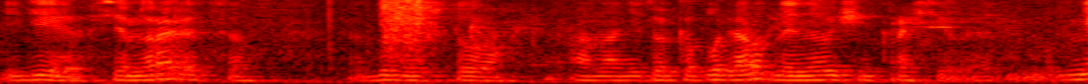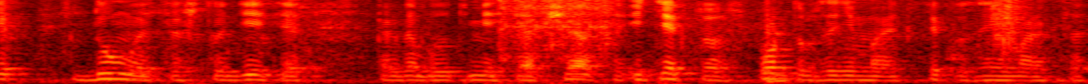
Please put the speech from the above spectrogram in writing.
Идея всем нравится. Думаю, что она не только благородная, но и очень красивая. Мне думается, что дети, когда будут вместе общаться, и те, кто спортом занимается, те, кто занимается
